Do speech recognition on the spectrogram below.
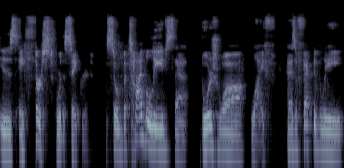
is a thirst for the sacred. So Bataille believes that bourgeois life has effectively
